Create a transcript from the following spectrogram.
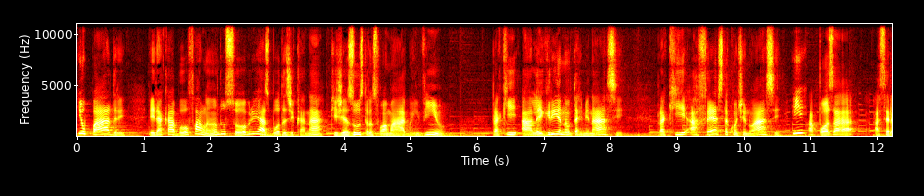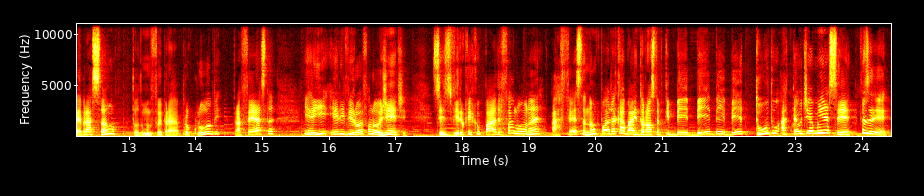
E o padre, ele acabou falando sobre as bodas de Caná, que Jesus transforma a água em vinho, para que a alegria não terminasse, para que a festa continuasse. E após a, a celebração, todo mundo foi para o clube, para a festa, e aí ele virou e falou: Gente, vocês viram o que, que o padre falou, né? A festa não pode acabar, então nós temos que beber, beber tudo até o dia amanhecer. Quer dizer,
